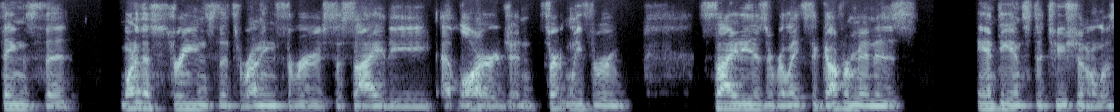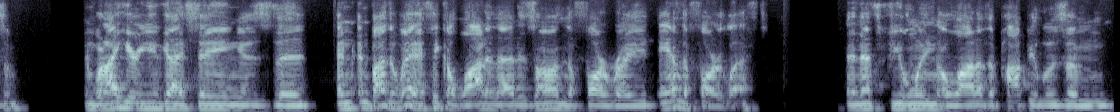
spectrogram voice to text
things that one of the strains that's running through society at large and certainly through society as it relates to government is anti-institutionalism. And what I hear you guys saying is that and and by the way, I think a lot of that is on the far right and the far left, and that's fueling a lot of the populism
